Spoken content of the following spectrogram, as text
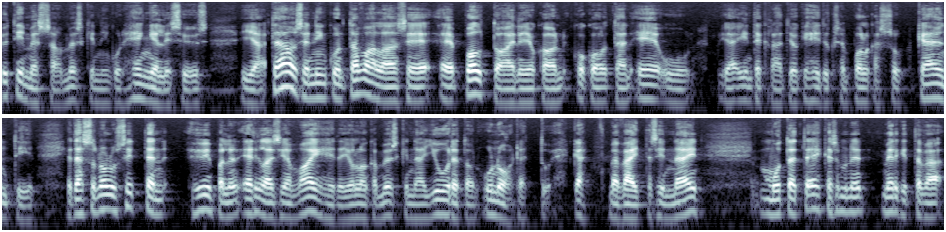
ytimessä on myöskin niin kuin hengellisyys. Ja tämä on se niin kuin tavallaan se eh, polttoaine, joka on koko tämän EU ja integraatiokehityksen polkassu käyntiin. Ja tässä on ollut sitten hyvin paljon erilaisia vaiheita, jolloin myöskin nämä juuret on unohdettu ehkä, mä väittäisin näin. Mutta että ehkä semmoinen merkittävä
